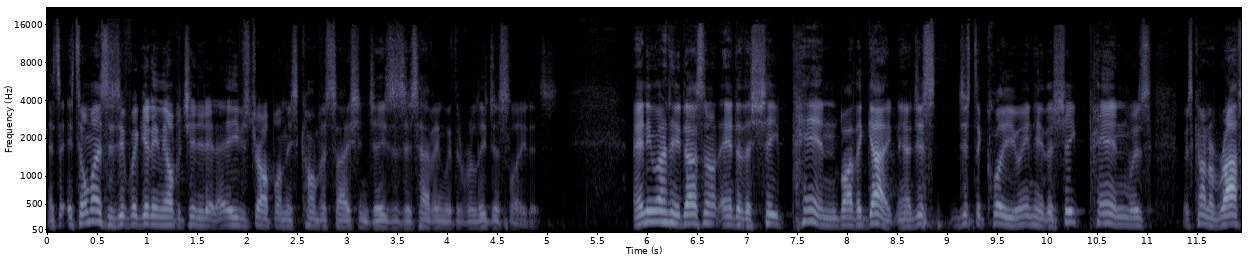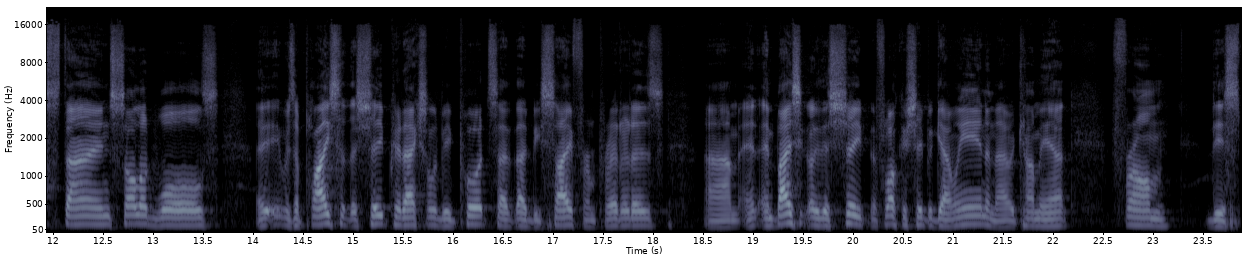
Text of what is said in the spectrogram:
it's, it's almost as if we're getting the opportunity to eavesdrop on this conversation Jesus is having with the religious leaders. Anyone who does not enter the sheep pen by the gate. Now, just, just to clue you in here, the sheep pen was, was kind of rough stone, solid walls. It was a place that the sheep could actually be put so that they'd be safe from predators. Um, and, and basically, the sheep, the flock of sheep would go in and they would come out from this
